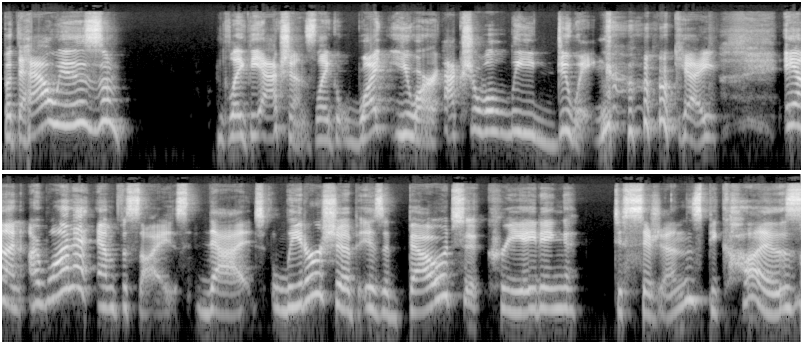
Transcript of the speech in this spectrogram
but the how is like the actions, like what you are actually doing. okay. And I want to emphasize that leadership is about creating decisions because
